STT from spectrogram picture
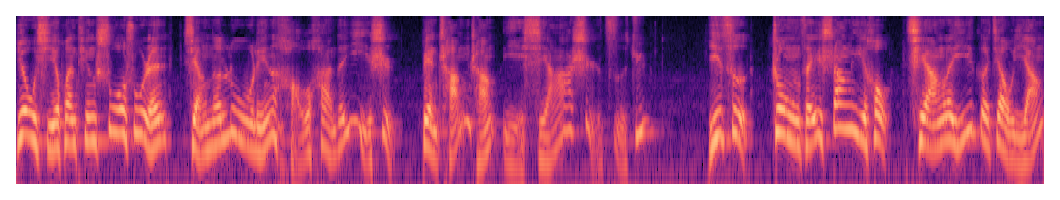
又喜欢听说书人讲那绿林好汉的轶事，便常常以侠士自居。一次，众贼商议后，抢了一个叫杨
